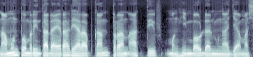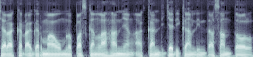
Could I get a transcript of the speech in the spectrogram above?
Namun pemerintah daerah diharapkan peran aktif menghimbau dan mengajak masyarakat agar mau melepaskan lahan yang akan dijadikan lintasan tol.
